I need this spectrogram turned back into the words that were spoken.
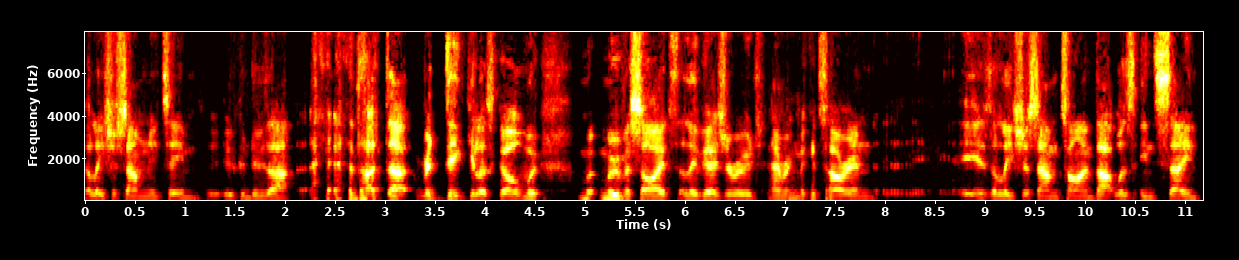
Elisha Sam in your team who can do that, that that ridiculous goal, move, move aside Olivier Giroud, Henrikh Mkhitaryan, it is Elisha Sam time. That was insane.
